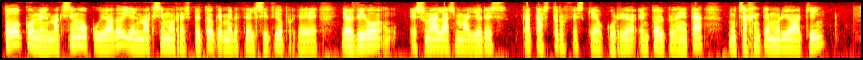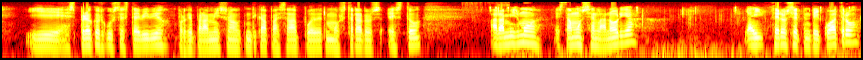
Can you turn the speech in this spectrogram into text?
todo con el máximo cuidado y el máximo respeto que merece el sitio, porque ya os digo, es una de las mayores catástrofes que ocurrió en todo el planeta. Mucha gente murió aquí y espero que os guste este vídeo porque para mí es una auténtica pasada poder mostraros esto. Ahora mismo estamos en la Noria. y hay 0,74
